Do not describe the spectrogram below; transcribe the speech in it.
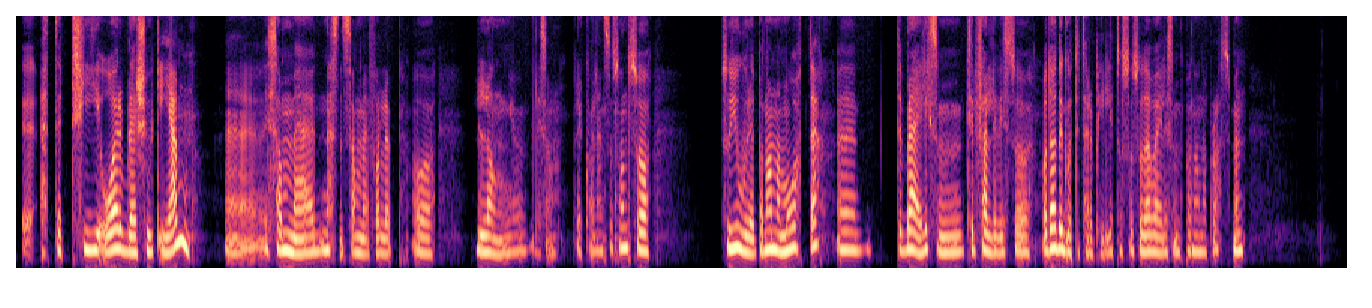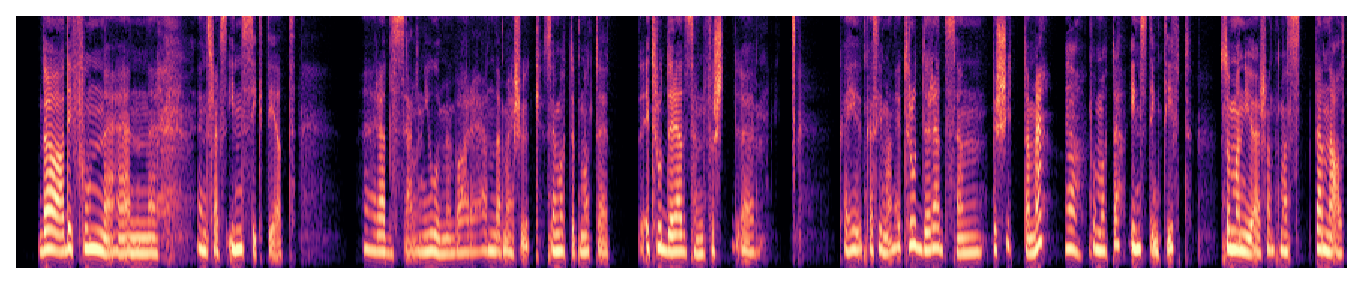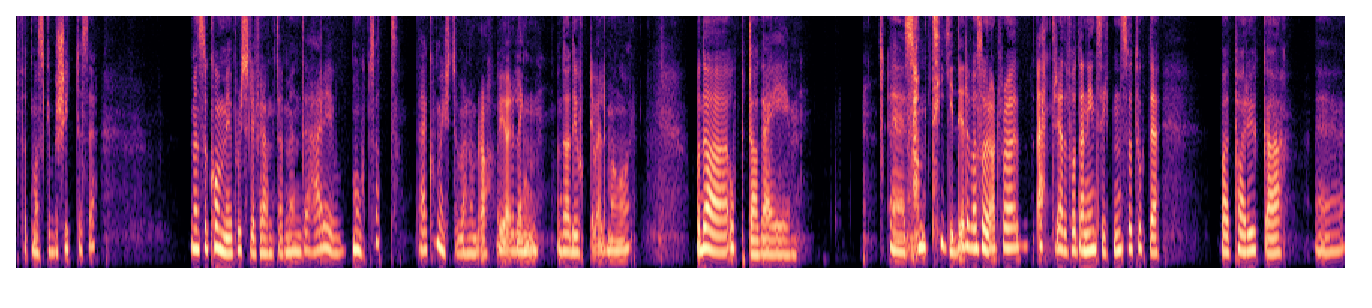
eh, etter ti år, ble sjuk igjen, eh, i samme, nesten samme forløp, og lang, liksom, rekvalens og sånn, så, så gjorde jeg det på en annen måte. Eh, Det blei liksom tilfeldigvis så Og da hadde jeg gått i terapi litt også, så da var jeg liksom på en annen plass. Men da hadde jeg funnet en, en slags innsikt i at eh, redselen gjorde meg bare enda mer sjuk. Så jeg måtte på en måte Jeg trodde redselen først eh, hva, hva sier man? Jeg trodde redselen beskytta meg, ja. på en måte. Instinktivt. Som man gjør, sant. Man spenner alt for at man skal beskytte seg. Men så kom jeg plutselig frem til at men det her er jo motsatt. Det her kommer ikke til å være noe bra å gjøre i lengden. Og det hadde jeg gjort i veldig mange år. Og da oppdaga jeg eh, samtidig, det var så rart, for etter jeg hadde fått den innsikten, så tok det bare et par uker eh,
